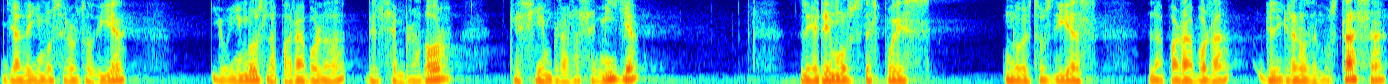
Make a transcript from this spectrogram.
Ya leímos el otro día y oímos la parábola del sembrador que siembra la semilla. Leeremos después, uno de estos días, la parábola del grano de mostaza,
